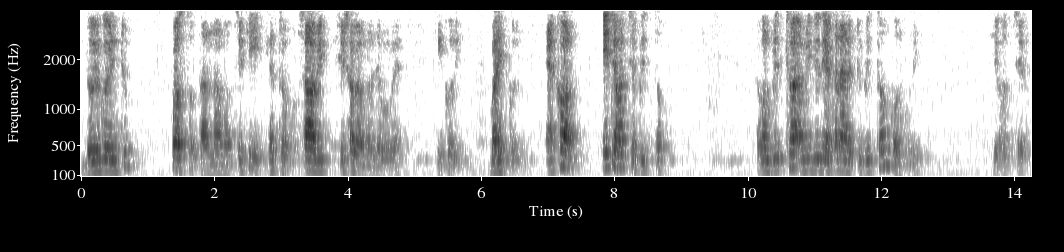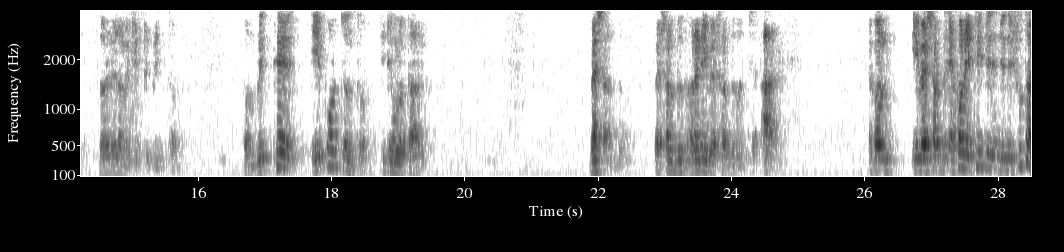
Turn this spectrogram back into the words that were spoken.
দৈর্ঘ্য ইন্টু প্রস্থ, তার নাম হচ্ছে কি ক্ষেত্রফল। স্বাভাবিক হিসাবে আমরা যেভাবে কি করি, বাহির করি। এখন এটা হচ্ছে বৃত্ত। এখন বৃত্ত, আমি যদি এখানে আরেকটি বৃত্ত অঙ্কন করি, এ হচ্ছে, ধরে নিলাম এটি একটি বৃত্ত। কারণ বৃত্তের এই পর্যন্ত এটি হলো তার ব্যাসার্ধ। ব্যাসার্ধ ধরে নিই, ব্যাসার্ধ হচ্ছে আর এখন এই ব্যাসার্ধ, এখন এটি যদি সুতা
